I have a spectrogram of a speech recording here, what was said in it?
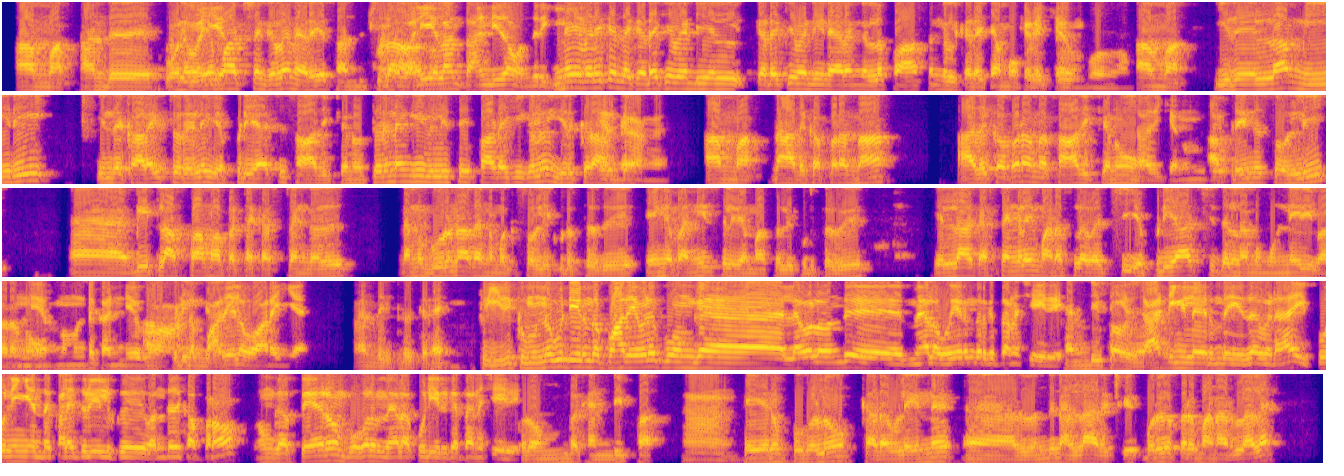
ஆமா அந்த ஒரு ஏமாற்றங்களை நிறைய சந்திச்சுதான். வழியெல்லாம் தாண்டி தான் வந்திருக்கீங்க. இன்னை வரைக்கும் அந்த கிடைக்க வேண்டிய கிடைக்க வேண்டிய நேரங்கள்ல பாசங்கள் கிடைக்காம கிடைக்கும் ஆமா இதெல்லாம் மீறி இந்த கலைத்துறையில எப்படியாச்சும் சாதிக்கணும். திருநங்கை வில்லிசை பாடகிகளும் இருக்கிறாங்க. ஆமா நான் அதுக்கப்புறம் தான் அதுக்கப்புறம் நம்ம சாதிக்கணும் சாதிக்கணும். அப்படின்னு சொல்லி வீட்டுல அப்பா அம்மா பட்ட கஷ்டங்கள் நம்ம குருநாதன் நமக்கு சொல்லி கொடுத்தது எங்க பன்னீர்செல்வி அம்மா சொல்லி கொடுத்தது எல்லா கஷ்டங்களையும் மனசுல வச்சு எப்படியாச்சும் இதுல நம்ம முன்னேறி வரணும். கண்டிப்பா அப்படிங்கிற- பாதையில வாரீங்க. வந்துகிட்டு இருக்கிறேன். இப்ப இதுக்கு முன்னக்கூட்டி இருந்த பாதையை விட இப்போ உங்க லெவல் வந்து மேல உயர்ந்திருக்கத்தானே செய்யுது. கண்டிப்பா ஸ்டார்டிங்ல இருந்த இதை விட இப்போ நீங்க இந்த கலைத்தொழிலுக்கு வந்ததுக்கு அப்புறம் உங்க பேரும் புகழும் மேல கூடி இருக்கத்தானே செய்யுது. ரொம்ப கண்டிப்பா. பேரும் புகழும் கடவுளேன்னு அது வந்து நல்லா இருக்கு. முருகப்பெருமான் அருளால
